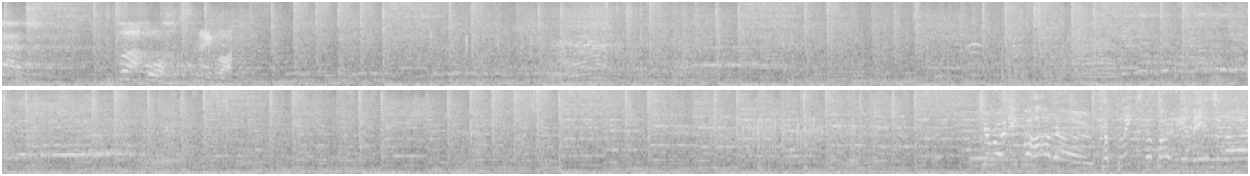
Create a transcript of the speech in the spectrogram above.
cash. Oh, oh lock. Completes the podium here tonight.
